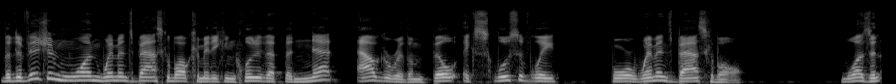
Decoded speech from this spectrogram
The Division 1 Women's Basketball Committee concluded that the net algorithm built exclusively for women's basketball was an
